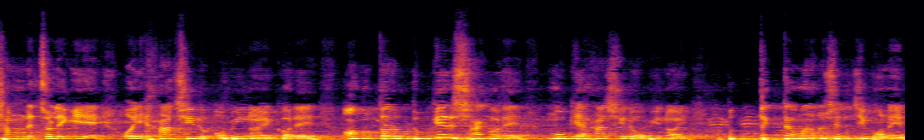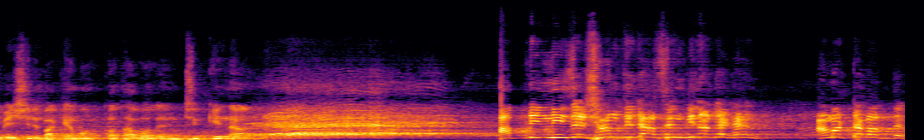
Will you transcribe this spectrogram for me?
সামনে চলে গিয়ে ওই হাসির অভিনয় করে, অন্তর দুঃখের সাগরে মুখে হাসির অভিনয়। প্রত্যেকটা মানুষের জীবনে বেশিরভাগ এমন কথা বলেন, ঠিক কি না আপনি নিজে আছেন কিনা দেখেন, আমারটা বাদ দেন।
